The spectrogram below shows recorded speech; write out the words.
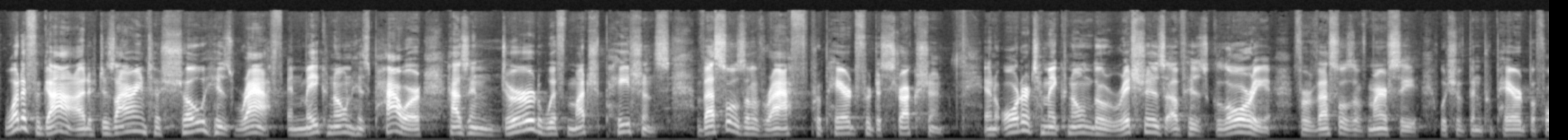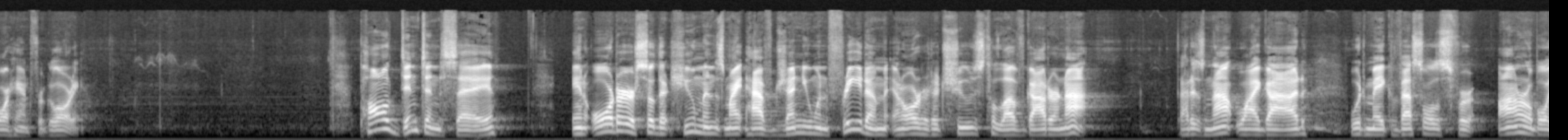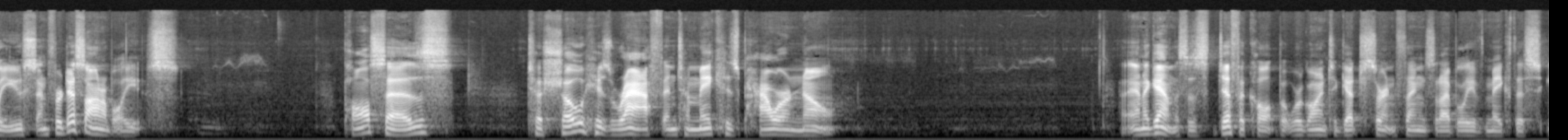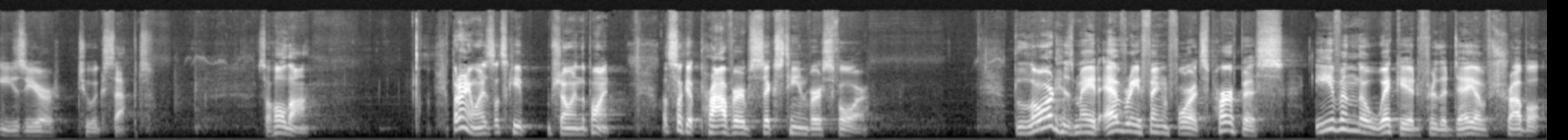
What if God, desiring to show his wrath and make known his power, has endured with much patience vessels of wrath prepared for destruction, in order to make known the riches of his glory for vessels of mercy, which have been prepared beforehand for glory? Paul didn't say, in order so that humans might have genuine freedom in order to choose to love God or not. That is not why God would make vessels for honorable use and for dishonorable use. Paul says to show his wrath and to make his power known. And again, this is difficult, but we're going to get to certain things that I believe make this easier to accept. So hold on. But, anyways, let's keep showing the point. Let's look at Proverbs 16, verse 4. The Lord has made everything for its purpose, even the wicked for the day of trouble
